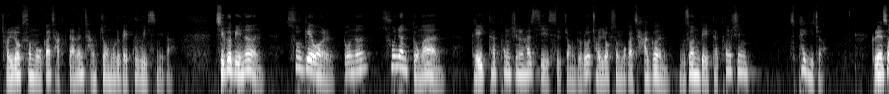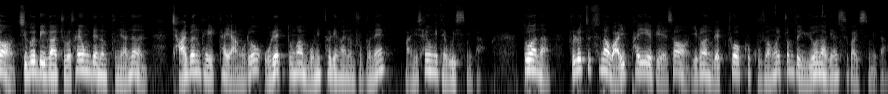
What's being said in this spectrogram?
전력 소모가 작다는 장점으로 메꾸고 있습니다. 지급이는 수개월 또는 수년 동안 데이터 통신을 할 수 있을 정도로 전력 소모가 작은 무선 데이터 통신 스펙이죠. 그래서 지급이가 주로 사용되는 분야는 작은 데이터 양으로 오랫동안 모니터링하는 부분에 많이 사용이 되고 있습니다. 또 하나, 블루투스나 와이파이에 비해서 이런 네트워크 구성을 좀 더 유연하게 할 수가 있습니다.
